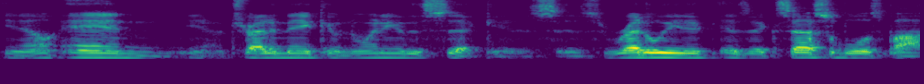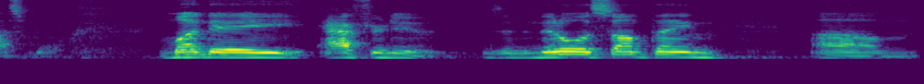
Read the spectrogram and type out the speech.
You know, and you know, try to make anointing of the sick as, as readily as accessible as possible. Monday afternoon was in the middle of something. Um,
